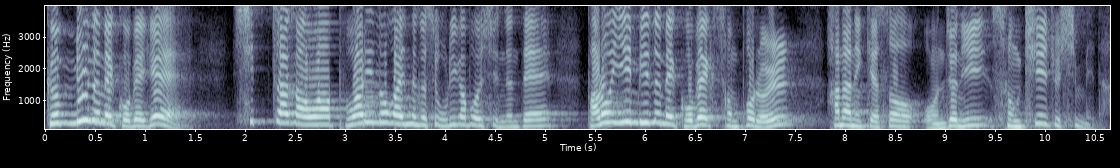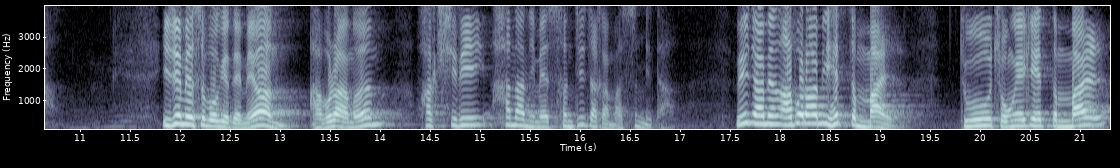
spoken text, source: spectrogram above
그 믿음의 고백에 십자가와 부활이 녹아 있는 것을 우리가 볼 수 있는데 바로 이 믿음의 고백 선포를 하나님께서 온전히 성취해 주십니다. 이 점에서 보게 되면 아브라함은 확실히 하나님의 선지자가 맞습니다. 왜냐하면 아브라함이 했던 말, 두 종에게 했던 말,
